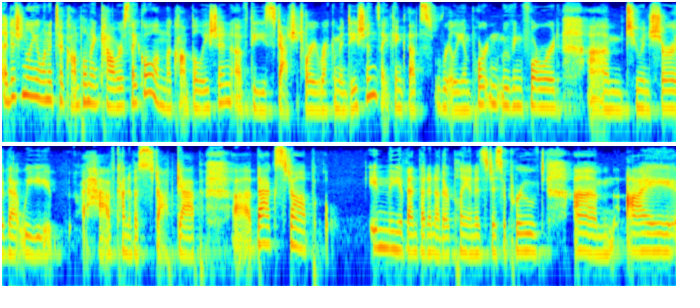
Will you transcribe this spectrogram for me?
Additionally, I wanted to compliment CalRecycle on the compilation of the statutory recommendations. I think that's really important moving forward um, to ensure that we have kind of a stopgap uh, backstop in the event that another plan is disapproved. Um, I,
